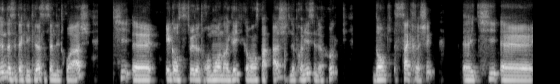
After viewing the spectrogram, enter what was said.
une de ces techniques-là, c'est celle des 3H, qui euh, est constituée de trois mots en anglais qui commencent par H. Le premier, c'est le hook, donc s'accrocher, euh, qui, euh,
